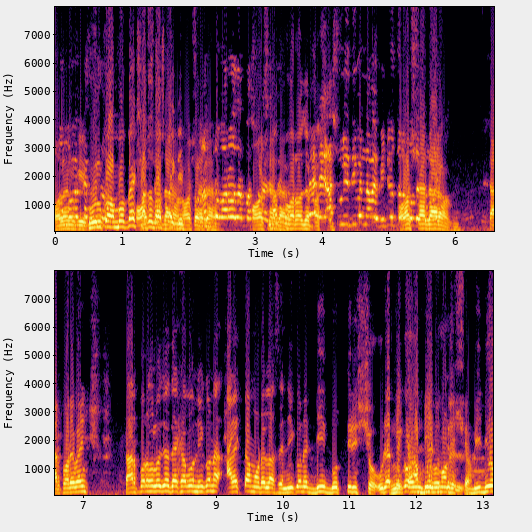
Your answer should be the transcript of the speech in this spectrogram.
বলেন কি? ফুল কম্বো প্যাক সাথে দশটা অসাধারণ, গিফট অসাধারণ। মাত্র বারো হাজার পাঁচশো অসাধারণ। তারপরে ভাই? তারপর হলো যে দেখাবো নিকনের আরেকটা মডেল আছে নিকনের ডি বত্রিশশো। ওটা থেকে আপডেট মডেল ভিডিও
